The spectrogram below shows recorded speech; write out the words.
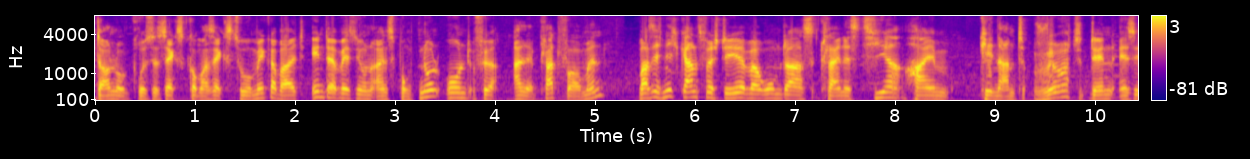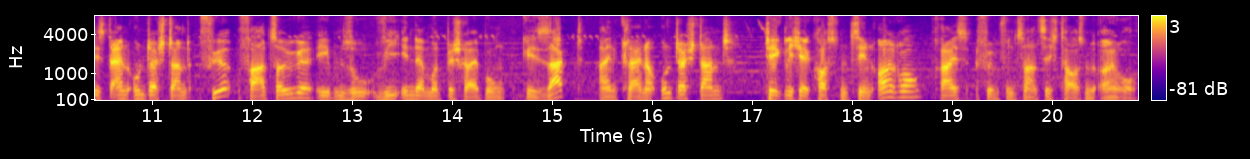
Downloadgröße 6,62 MB in der Version 1.0 und für alle Plattformen. Was ich nicht ganz verstehe, warum das kleines Tierheim genannt wird, denn es ist ein Unterstand für Fahrzeuge, ebenso wie in der Mod-Beschreibung gesagt. Ein kleiner Unterstand, tägliche Kosten 10 Euro, Preis 25.000 Euro.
